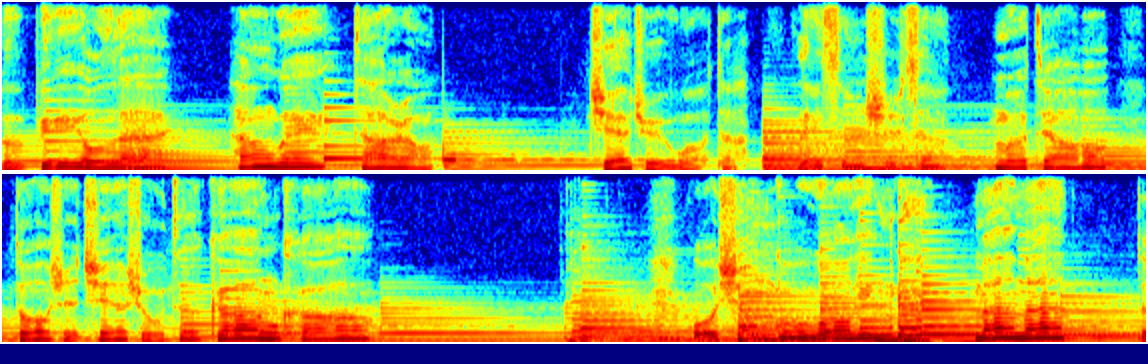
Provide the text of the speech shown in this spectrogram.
何必又来安慰打扰结局，我的泪曾是怎么掉？都是结束的刚好。我想过，我应该慢慢的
